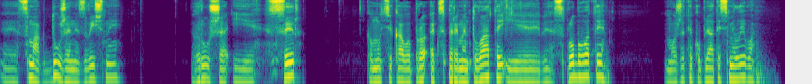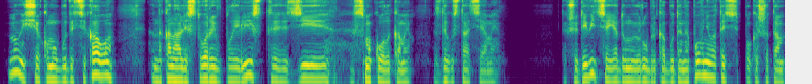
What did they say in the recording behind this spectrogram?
Е, Смак дуже незвичний. Груша і сир. Кому цікаво проекспериментувати і спробувати, можете купляти сміливо. Ну і ще кому буде цікаво, на каналі створив плейліст е, зі смаколиками, з дегустаціями. Так що дивіться, я думаю, рубрика буде наповнюватись. Поки що там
